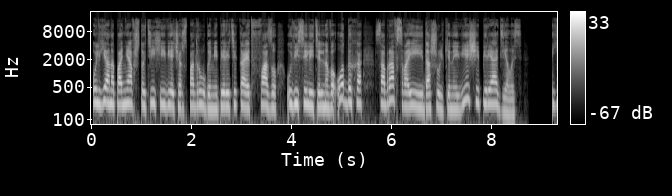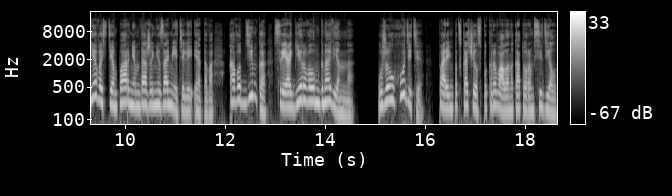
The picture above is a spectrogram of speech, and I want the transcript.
Ульяна, поняв, что тихий вечер с подругами перетекает в фазу увеселительного отдыха, собрав свои и Дашулькины вещи, переоделась. Ева с тем парнем даже не заметили этого, а вот Димка среагировал мгновенно. «Уже уходите?» — парень подскочил с покрывала, на котором сидел.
